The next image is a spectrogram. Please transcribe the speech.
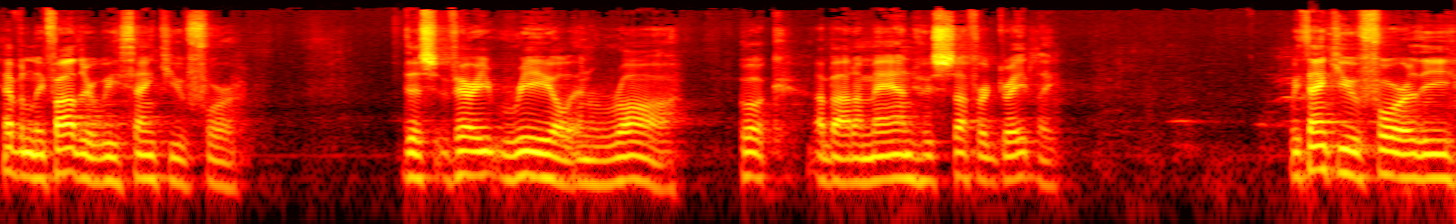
Heavenly Father, we thank you for this very real and raw book about a man who suffered greatly. We thank you for the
